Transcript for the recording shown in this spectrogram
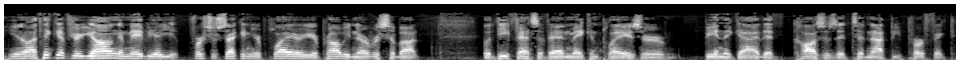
You know, I think if you're young and maybe a first or second year player, you're probably nervous about the defensive end making plays or being the guy that causes it to not be perfect.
